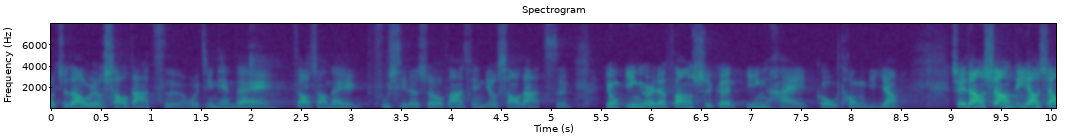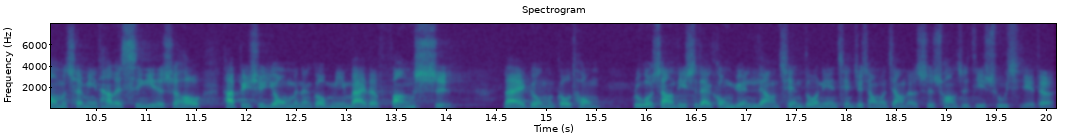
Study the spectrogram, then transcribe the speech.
我知道我有少打字，我今天在早上在复习的时候发现有少打字，用婴儿的方式跟婴孩沟通一样。所以当上帝要向我们陈明他的心意的时候，他必须用我们能够明白的方式来跟我们沟通。如果上帝是在公元两千多年前，就像我讲的是创世纪书写的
